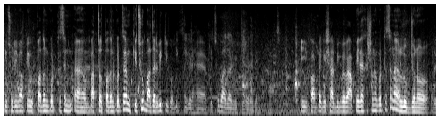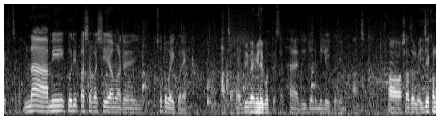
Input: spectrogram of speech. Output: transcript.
কিছু ডিম আপনি উৎপাদন করতেছেন বাচ্চা উৎপাদন করতেছেন কিছু বাজার বিক্রি করবেন বিক্রি করে হ্যাঁ কিছু বাজার বিক্রি করে দিই। আচ্ছা। এই ফার্মটা কি সার্বিকভাবে আপনি দেখাশোনা করতেছেন না লোকজনও রেখেছেন? না আমি করি পাশাপাশি আমার এই ছোটো ভাই করে। আচ্ছা আপনারা দুই ভাই মিলে করতেছেন? হ্যাঁ দুইজন মিলেই করি। আচ্ছা। সাজাল ভাই যে এখন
